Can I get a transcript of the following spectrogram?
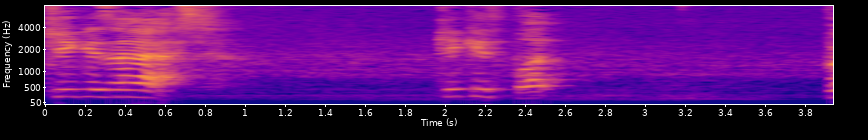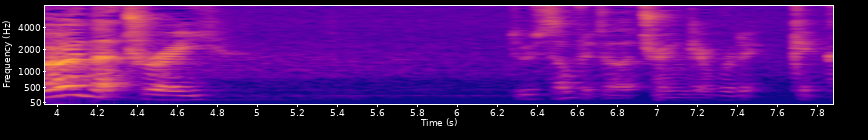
kick his ass. Kick his butt. Burn that tree. Do something to that tree and get rid of it. Kick,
